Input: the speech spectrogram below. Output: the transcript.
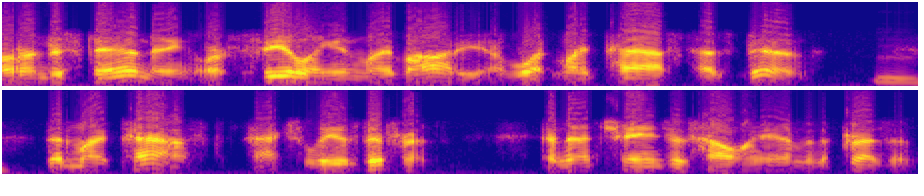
or understanding or feeling in my body of what my past has been, Mm. then my past actually is different. And that changes how I am in the present.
